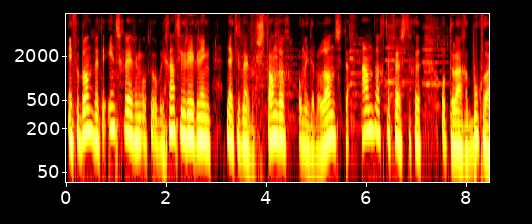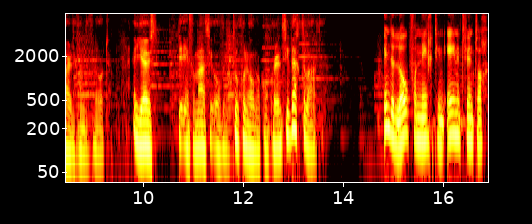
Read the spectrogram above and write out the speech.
In verband met de inschrijving op de obligatierekening lijkt het mij verstandig om in de balans de aandacht te vestigen op de lage boekwaarde van de vloot. En juist de informatie over de toegenomen concurrentie weg te laten. In de loop van 1921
